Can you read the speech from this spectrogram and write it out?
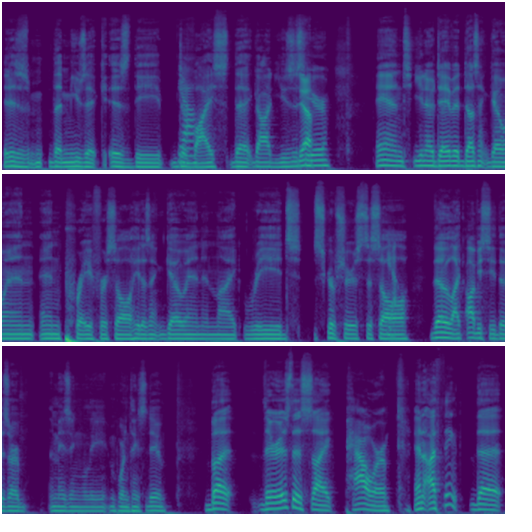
it is that music is the Yeah. device that God uses Yeah. here. And you know, David doesn't go in and pray for Saul. He doesn't go in and like read scriptures to Saul. Though, like obviously, those are amazingly important things to do. But there is this like power, and I think that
